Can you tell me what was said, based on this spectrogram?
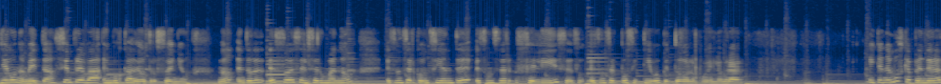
llega a una meta, siempre va en busca de otro sueño, ¿no? Entonces eso es el ser humano, es un ser consciente, es un ser feliz, es, es un ser positivo que todo lo puede lograr. Y tenemos que aprender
